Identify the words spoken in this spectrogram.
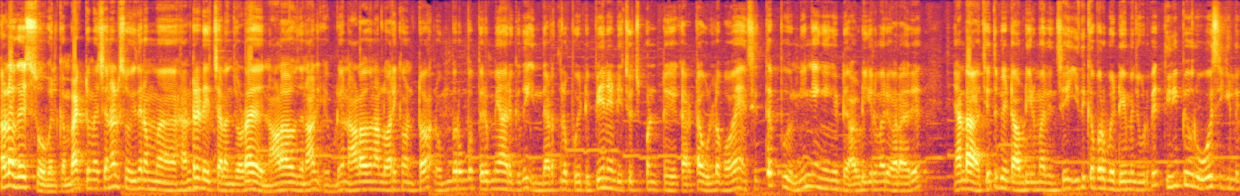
Hello guys so welcome back to my channel so இது நம்ம ஹண்ட்ரட் டே சேலஞ்சோட நாலாவது நாள். எப்படியோ நாலாவது நாள் வரைக்கும் வந்துட்டோம். ரொம்ப ரொம்ப பெருமையாக இருக்குது. இந்த இடத்துல போயிட்டு பிஎன்ஐடி சுவிச் பண்ணிட்டு கரெக்டாக உள்ளே போவேன். சித்தப்பு நீங்கள் எங்கெங்கிட்டு அப்படிங்கிற மாதிரி வராரு. ஏன்டா செத்து போயிட்டா அப்படிங்கிற மாதிரி இருந்துச்சு. இதுக்கப்புறம் போய் டேமேஜ் கொடுப்பேன் திருப்பி ஒரு ஓசிக்கில்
